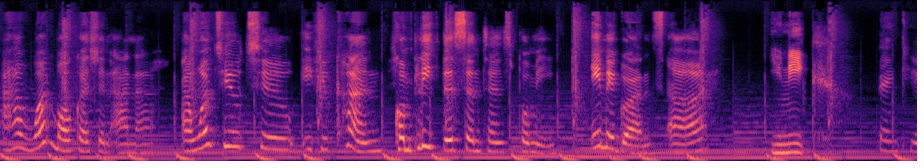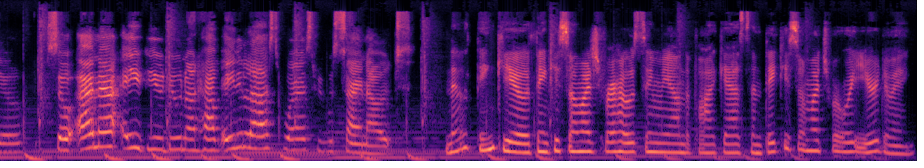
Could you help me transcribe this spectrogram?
I have one more question, Anna. I want you to, if you can, complete this sentence for me. Immigrants are unique Thank you. So, Anna, if you do not have any last words, we will sign out. No, thank you. Thank you so much for hosting me on the podcast. And thank you so much for what you're doing.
